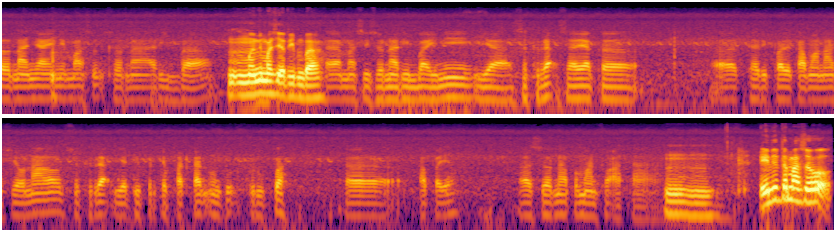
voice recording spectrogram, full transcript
zonanya ini masuk zona rimba Mm, ini masih rimba. eh, masih zona rimba ini ya segera saya ke eh, dari Balai Taman Nasional segera ya dipercepatkan untuk berubah eh, apa ya eh, zona pemanfaatan. Hmm. Ini termasuk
